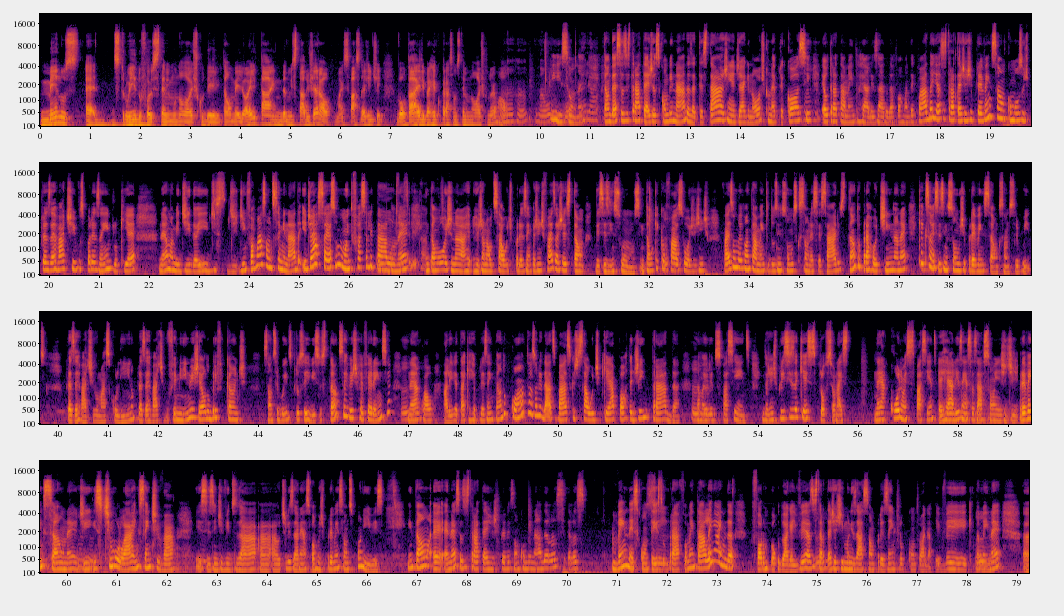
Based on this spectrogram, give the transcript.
menos é, destruído foi o sistema imunológico dele. Então, melhor ele tá ainda no estado geral. Mais fácil da gente voltar ele para recuperação do sistema imunológico normal. Uhum. Não, Isso, né? melhor. Então, dessas estratégias combinadas, a testagem, é diagnóstico né, precoce, Uhum. é o tratamento realizado da forma adequada e as estratégias de prevenção, como o uso de preservativos, por exemplo, que é né, uma medida aí de, de, de informação disseminada e de acesso muito facilitado, Muito né? facilitado Então, hoje, na Re- Regional de Saúde, por exemplo, a gente faz a gestão desses insumos. Então, o que, que eu Uhum. faço hoje? A gente faz um levantamento dos insumos que são necessários, tanto para a rotina, né? O que, que são esses insumos de prevenção que são distribuídos? Preservativo masculino, preservativo feminino e gel lubrificante. São distribuídos para os serviços, tanto serviço de referência, Uhum. né, a qual a Lívia está aqui representando, quanto as unidades básicas de saúde, que é a porta de entrada da Uhum. maioria dos pacientes. Então, a gente precisa que esses profissionais né, acolham esses pacientes, eh, realizem essas ações de prevenção, né, de Uhum. estimular, incentivar esses indivíduos a, a, a utilizarem as formas de prevenção disponíveis. Então, é, é nessas estratégias de prevenção combinada, elas, elas vêm nesse contexto para fomentar, além ainda, fora um pouco do HIV, as Uhum. estratégias de imunização, por exemplo, contra o HPV, que também, Uhum. né,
